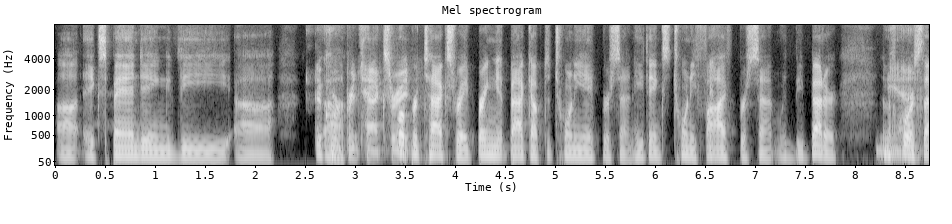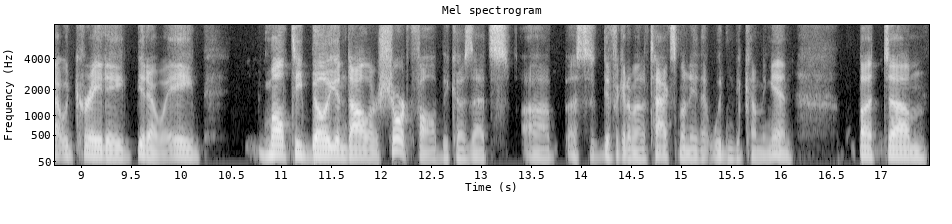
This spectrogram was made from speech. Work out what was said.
uh, expanding the uh, the uh, corporate uh, tax rate. Corporate tax rate, bringing it back up to 28%. He thinks 25% would be better. And of course that would create a, you know, a multi-billion dollar shortfall because that's uh, a significant amount of tax money that wouldn't be coming in. But um,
